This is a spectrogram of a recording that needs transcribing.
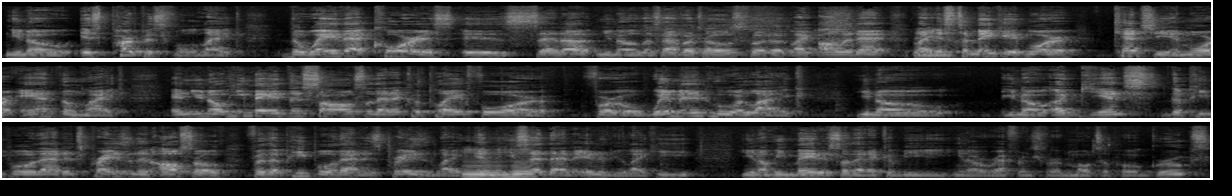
you know, is purposeful. Like the way that chorus is set up, you know, let's have a toast for the, like all of that. Like Yeah. it's to make it more catchy and more anthem like. And you know, he made this song so that it could play for for women who are like, you know, you know, against the people that it's praising, and also for the people that it's praising. Like, and he mm-hmm. said that in an interview. Like he, you know, he made it so that it could be, you know, reference for multiple groups,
